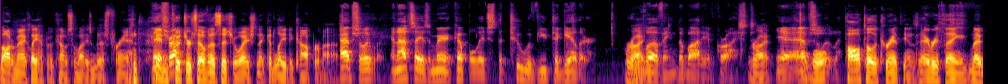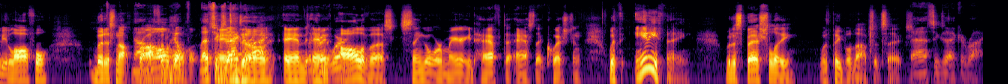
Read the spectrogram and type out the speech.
automatically have to become somebody's best friend and right. put yourself in a situation that could lead to compromise. Absolutely. And I'd say, as a married couple, it's the two of you together. Right. loving the body of Christ. Right. Yeah, absolutely. Well, Paul told the Corinthians, everything may be lawful, but it's not, Not all profitable. helpful. That's And, exactly uh, right. And That's a great and all of us, single or married, have to ask that question with anything, but especially with people of the opposite sex. That's exactly right.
